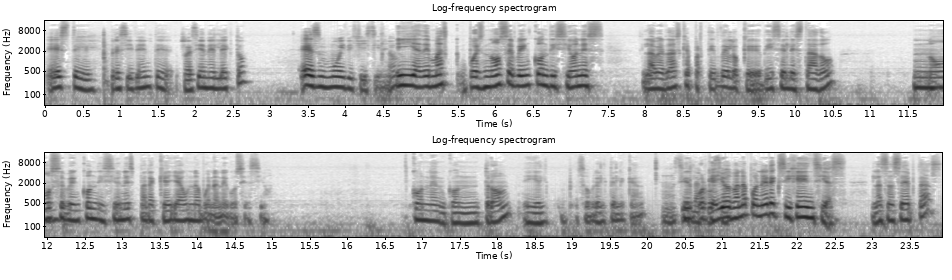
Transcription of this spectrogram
este presidente recién electo, es muy difícil, ¿no? Y además, pues no se ven condiciones, la verdad es que a partir de lo que dice el Estado, no se ven condiciones para que haya una buena negociación con, el- con Trump y el sobre el Telecan. Así Sí, es porque cosa. ellos van a poner exigencias. ¿Las aceptas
